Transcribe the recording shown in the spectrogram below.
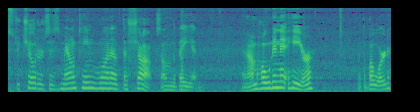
Mr. Childers is mounting one of the shocks on the bed. And I'm holding it here with a board.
